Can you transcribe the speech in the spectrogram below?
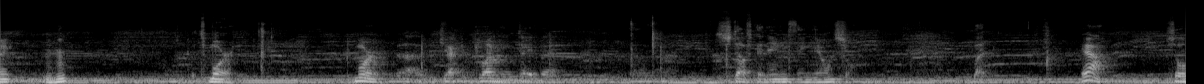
right? Mm-hmm. It's more, more uh, injector plugging type of stuff than anything, you know. So, but yeah, so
